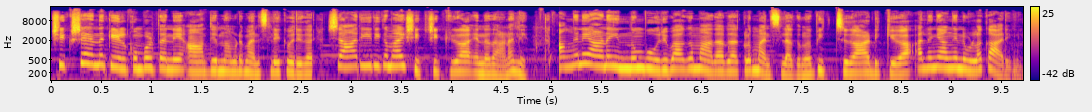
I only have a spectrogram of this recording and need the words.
ശിക്ഷ എന്ന് കേൾക്കുമ്പോൾ തന്നെ ആദ്യം നമ്മുടെ മനസ്സിലേക്ക് വരിക ശാരീരികമായി ശിക്ഷിക്കുക എന്നതാണല്ലേ? അങ്ങനെയാണ് ഇന്നും ഭൂരിഭാഗം മാതാപിതാക്കളും മനസ്സിലാക്കുന്നത്. പിച്ചുക അടിക്കുക അല്ലെങ്കിൽ അങ്ങനെയുള്ള കാര്യങ്ങൾ.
